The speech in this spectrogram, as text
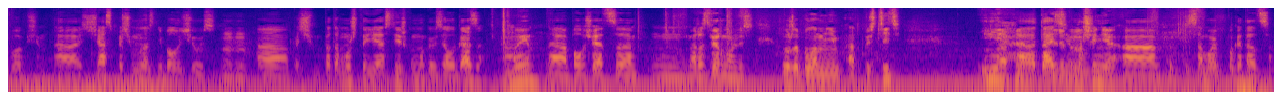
В общем, а, сейчас почему у нас не получилось? Мгм. А, почему? Потому что я слишком много взял газа. Мы, а, получается, развернулись. Нужно было мне отпустить и Да, а, дать перебрал. машине а, самой покататься.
